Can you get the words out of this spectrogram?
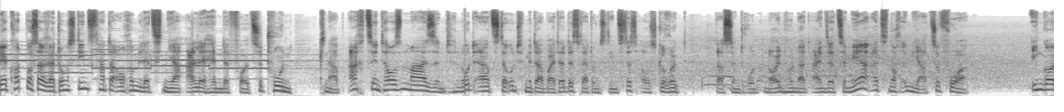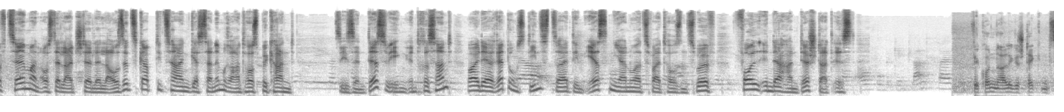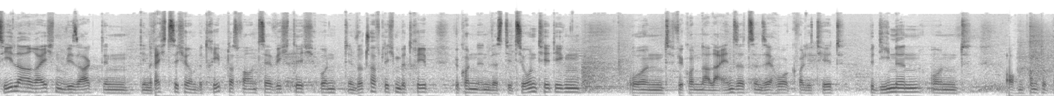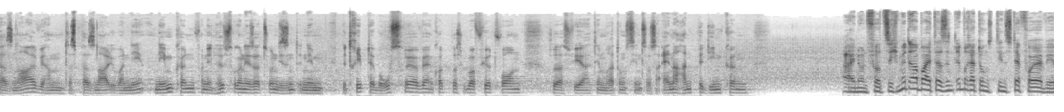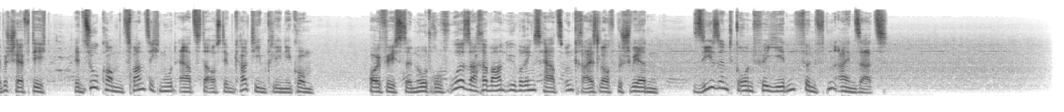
Der Cottbusser Rettungsdienst hatte auch im letzten Jahr alle Hände voll zu tun. Knapp 18.000 Mal sind Notärzte und Mitarbeiter des Rettungsdienstes ausgerückt. Das sind rund 900 Einsätze mehr als noch im Jahr zuvor. Ingolf Zellmann aus der Leitstelle Lausitz gab die Zahlen gestern im Rathaus bekannt. Sie sind deswegen interessant, weil der Rettungsdienst seit dem 1. Januar 2012 voll in der Hand der Stadt ist. Wir konnten alle gesteckten Ziele erreichen. Wie gesagt, den, den, rechtssicheren Betrieb, das war uns sehr wichtig, und den wirtschaftlichen Betrieb. Wir konnten Investitionen tätigen und wir konnten alle Einsätze in sehr hoher Qualität bedienen und auch in puncto Personal. Wir haben das Personal übernehmen können von den Hilfsorganisationen. Die sind in den Betrieb der Berufsfeuerwehr in Cottbus überführt worden, sodass wir den Rettungsdienst aus einer Hand bedienen können. 41 Mitarbeiter sind im Rettungsdienst der Feuerwehr beschäftigt. Hinzu kommen 20 Notärzte aus dem Karl-Team-Klinikum. Häufigste Notrufursache waren übrigens Herz- und Kreislaufbeschwerden. Sie sind Grund für jeden fünften Einsatz.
